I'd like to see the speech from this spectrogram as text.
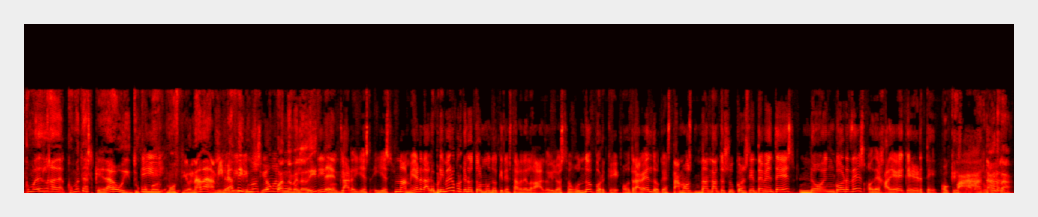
¿Cómo, delgada- cómo te has quedado? Y tú Sí, como emocionada. A mí me hace vivimos ilusión cuando me lo dicen. Claro, y es, y es una mierda. Lo primero, porque no todo el mundo quiere estar delgado. Y lo segundo, porque, otra vez, lo que estamos dando tanto subconscientemente es no engordes o deja de quererte. O que estabas gorda.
